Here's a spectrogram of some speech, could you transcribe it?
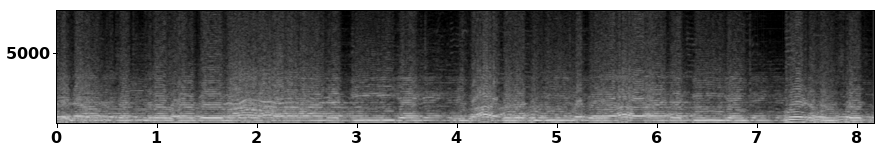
એવા પ્રસાદ. આપીને जय श्री રામચંદ્ર ભગવાન કી જય जय पूर्ण ભગવાન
